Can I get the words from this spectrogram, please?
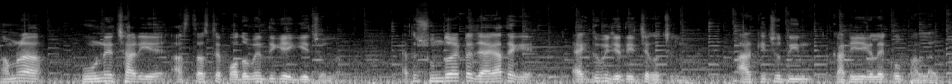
আমরা পুনে ছাড়িয়ে আস্তে আস্তে পদমের দিকে এগিয়ে চললাম। এত সুন্দর একটা জায়গা থেকে একদমই যেতে ইচ্ছে করছিল আর কিছু দিন কাটিয়ে গেলে খুব ভালো লাগতো।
